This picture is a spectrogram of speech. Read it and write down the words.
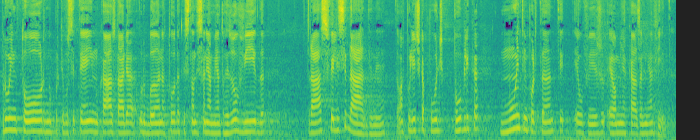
para o entorno, porque você tem, no caso da área urbana, toda a questão de saneamento resolvida, traz felicidade, né? Então a política pública muito importante, eu vejo, é a minha casa, a minha vida.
